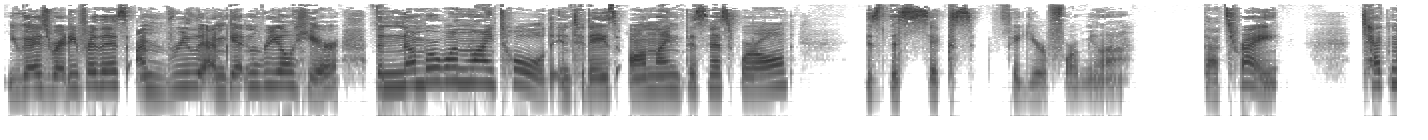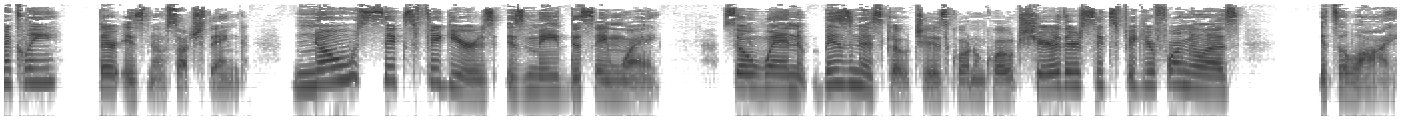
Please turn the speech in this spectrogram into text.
You guys ready for this? I'm really, I'm getting real here. The number one lie told in today's online business world is the six figure formula. That's right. Technically, there is no such thing. No six figures is made the same way. So when business coaches, quote unquote, share their six figure formulas, it's a lie.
